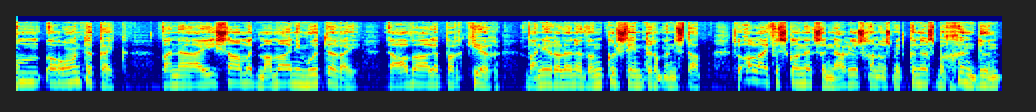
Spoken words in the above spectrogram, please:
om rond te kyk wanneer hy saam met mamma in die motor ry, daar waar hulle parkeer, wanneer hulle in 'n winkelsentrum instap. So al daai verskillende scenario's gaan ons met kinders begin doen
